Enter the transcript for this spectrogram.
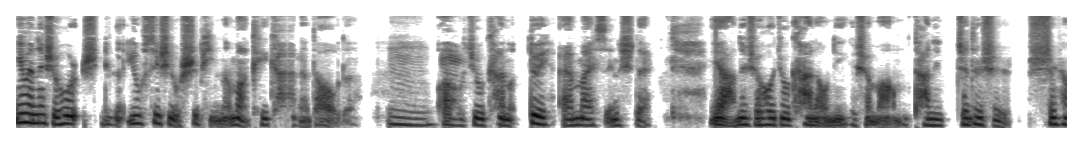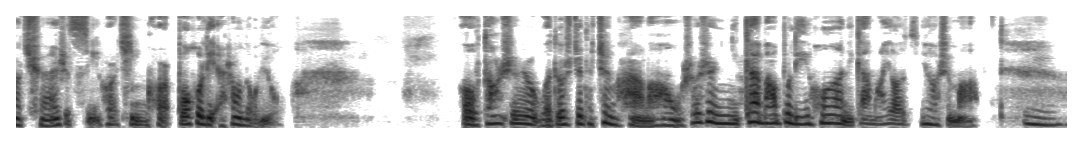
因为那时候是那个 UC 是有视频的嘛，可以看得到的。嗯哦，就看到对 MSN 时代呀，那时候就看到那个什么，他那真的是身上全是刺一块青一块，包括脸上都有。哦，当时我都是真的震撼了哈！我说是你干嘛不离婚啊？你干嘛要要什么？嗯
